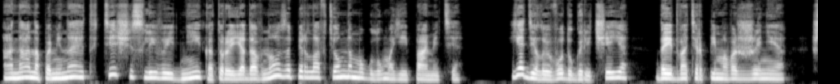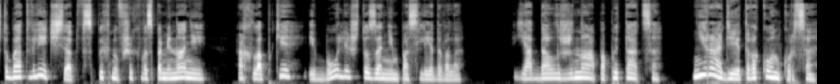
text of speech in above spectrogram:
Она напоминает те счастливые дни, которые я давно заперла в темном углу моей памяти. Я делаю воду горячее, до едва терпимого жжения, чтобы отвлечься от вспыхнувших воспоминаний о хлопке и боли, что за ним последовало. Я должна попытаться. Не ради этого конкурса,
